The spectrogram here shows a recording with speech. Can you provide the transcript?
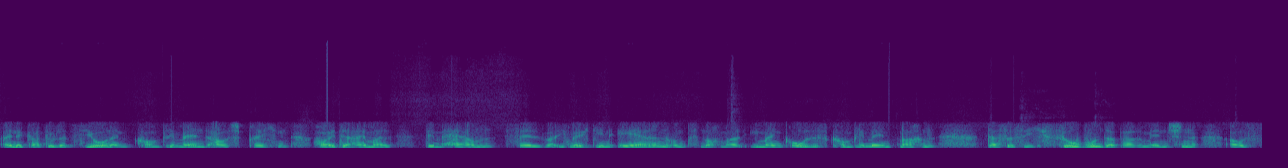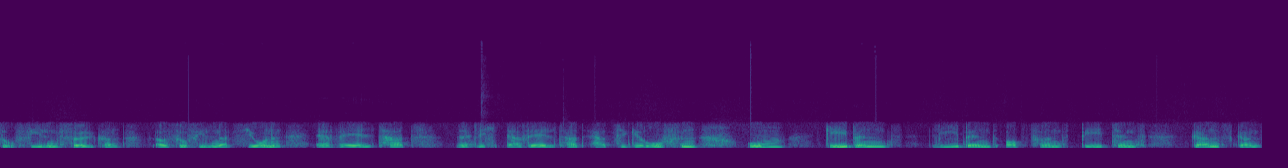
eine Gratulation, ein Kompliment aussprechen. Heute einmal dem Herrn selber. Ich möchte ihn ehren und nochmal ihm ein großes Kompliment machen, dass er sich so wunderbare Menschen aus so vielen Völkern, aus so vielen Nationen erwählt hat, wirklich erwählt hat. Er hat sie gerufen, um gebend, liebend, opfernd, betend, ganz, ganz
